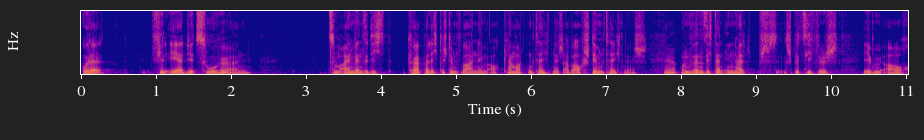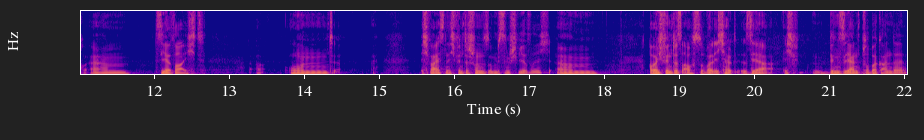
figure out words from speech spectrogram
oder viel eher dir zuhören. Zum einen, wenn sie dich körperlich bestimmt wahrnehmen, auch klamottentechnisch, aber auch stimmtechnisch. Ja. Und wenn sich dann inhaltsspezifisch eben auch ähm, sie erreicht. Und ich weiß nicht, ich finde das schon so ein bisschen schwierig. Ähm, aber ich finde das auch so, weil ich halt sehr, ich bin sehr an Propaganda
